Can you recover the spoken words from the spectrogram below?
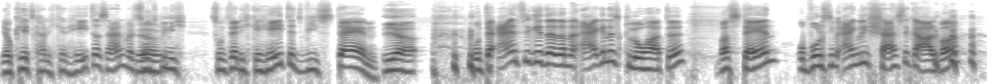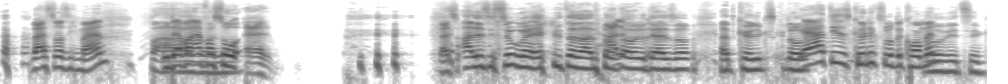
ja okay, jetzt kann ich kein Hater sein, weil sonst bin ich, sonst werde ich gehatet wie Stan. Ja. Und der Einzige, der dann ein eigenes Klo hatte, war Stan, obwohl es ihm eigentlich scheißegal war. weißt du, was ich meine? Und er war einfach so, äh, Alles ist so urecht miteinander. Alle- und der so hat Königsklo. Er hat dieses Königsklo bekommen, So witzig.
